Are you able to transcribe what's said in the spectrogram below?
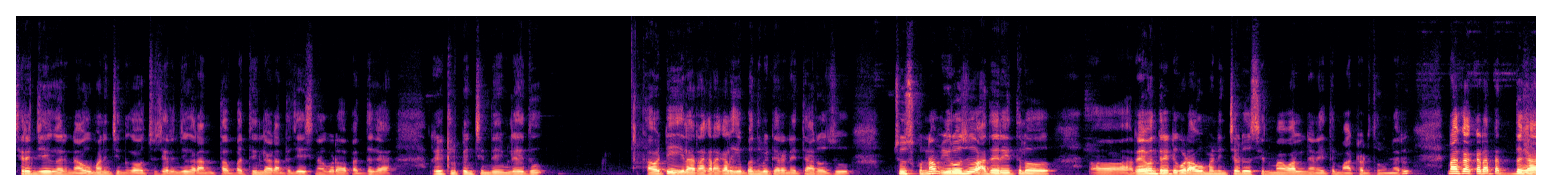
చిరంజీవి గారిని అవమానించింది కావచ్చు. చిరంజీవి గారు అంత బతిలాడు అంత చేసినా కూడా పెద్దగా రేట్లు పెంచింది ఏం లేదు. కాబట్టి ఇలా రకరకాల ఇబ్బంది పెట్టారని అయితే ఆ రోజు చూసుకున్నాం. ఈరోజు అదే రీతిలో రేవంత్ రెడ్డి కూడా అవమానించాడు సినిమా వాళ్ళని అని అయితే మాట్లాడుతూ ఉన్నారు. నాకు అక్కడ పెద్దగా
